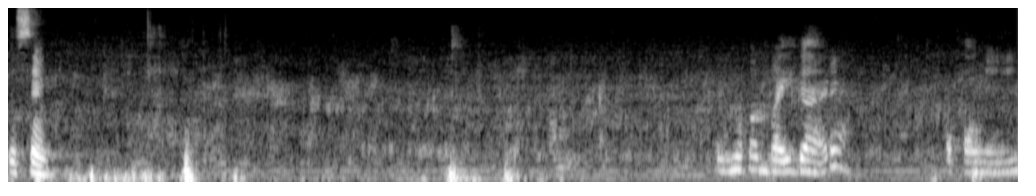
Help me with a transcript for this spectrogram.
to send घर है पता नहीं।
